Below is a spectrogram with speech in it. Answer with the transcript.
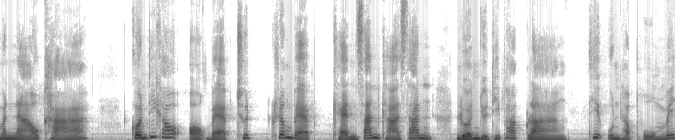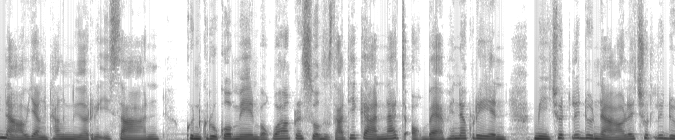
มันหนาวขา คนที่เขาออกแบบชุดเครื่องแบบแขนสั้นขาสั้นล้วนอยู่ที่ภาคกลาง ที่อุณหภูมิไม่หนาวอย่างทางเหนือหรืออีสาน คุณครูโกเมนบอกว่ากระทรวงศึกษาธิการน่าจะออกแบบให้นักเรียน มีชุดฤดูหนาวและชุดฤดู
